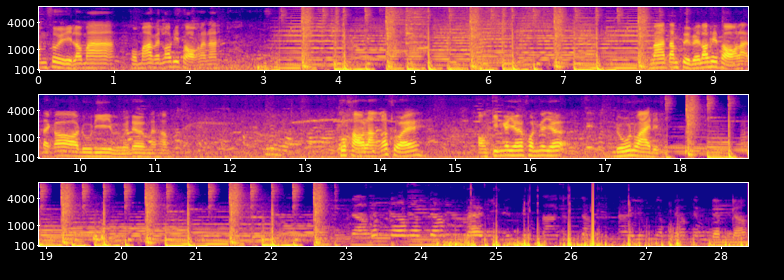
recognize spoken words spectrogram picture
ตำสุยเรามาผมมาเป็นรอบที่สองแล้วนะมาตำสุยเป็นรอบที่สองละแต่ก็ดูดีอยู่เหมือนเดิมนะครับภูเขาหลังก็สวยของกินก็เยอะคนก็เยอะดูวุ่นวายดิ 喵喵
